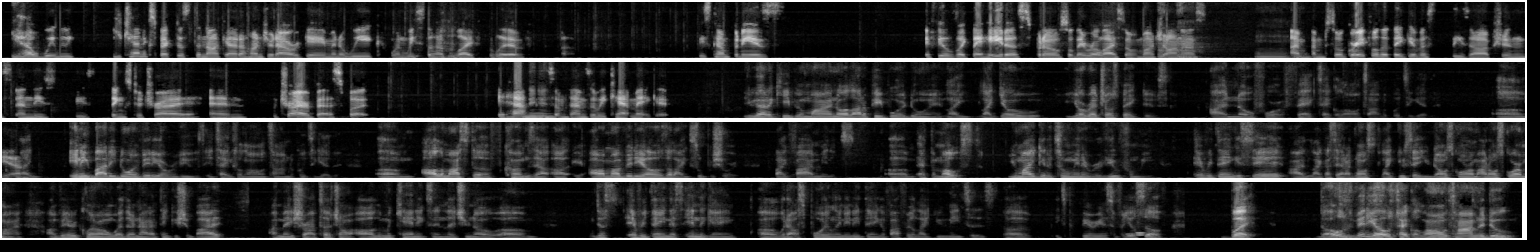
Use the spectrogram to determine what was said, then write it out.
yeah, we, we you can't expect us to knock out a hundred hour game in a week when we still have life to live. Uh, these companies, it feels like they hate us, but also they rely so much on us. Mhm. I'm I'm so grateful that they give us these options and these these things to try, and we try our best, but it happens then- sometimes that we can't make it. you got to keep in mind though a lot of people are doing like like your your retrospectives i know for a fact take a long time to put together um Yeah. like anybody doing video reviews it takes a long time to put together um all of my stuff comes out uh, all my videos are like super short like five minutes um at the most. You might get a two minute review from me. Everything is said. I like i said i don't like you said you don't score them i don't score mine. I'm very clear on whether or not i think you should buy it. I make sure I touch on all the mechanics and let you know um, just everything that's in the game uh, without spoiling anything. If I feel like you need to uh, experience it for yourself, but those videos take a long time to do.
